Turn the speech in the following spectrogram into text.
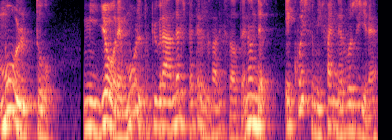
molto migliore, molto più grande rispetto ai risultati che sta ottenendo. E questo mi fa innervosire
